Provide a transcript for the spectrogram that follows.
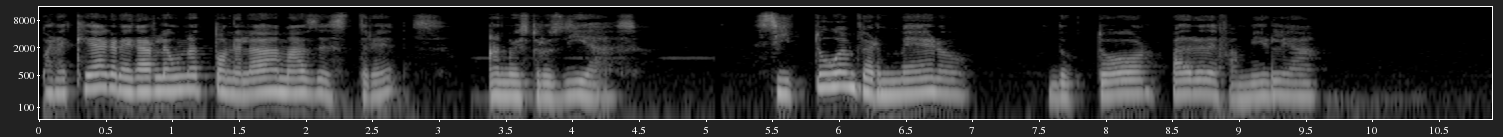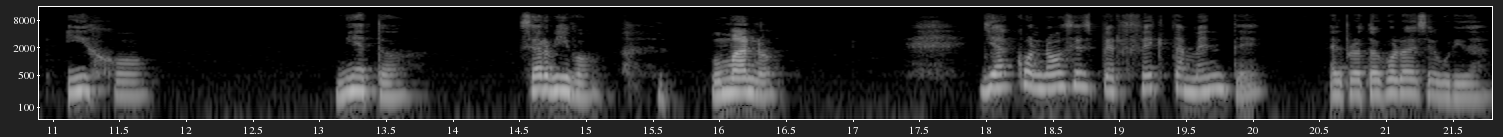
¿Para qué agregarle una tonelada más de estrés a nuestros días? Si tú, enfermero, doctor, padre de familia, hijo, nieto, ser vivo, humano, ya conoces perfectamente el protocolo de seguridad.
